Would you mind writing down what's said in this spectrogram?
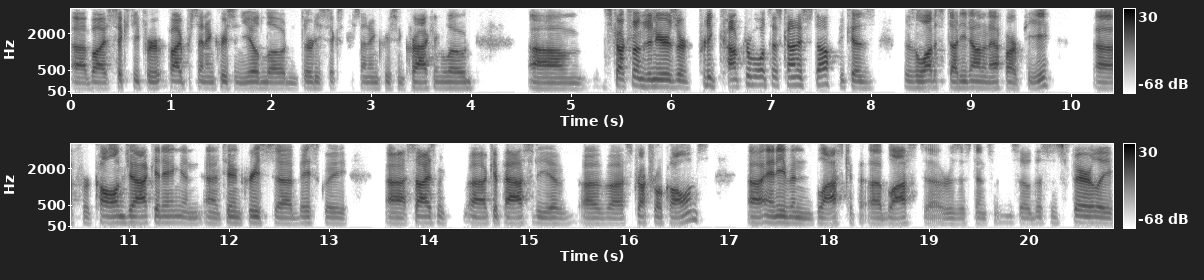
uh, by 65% increase in yield load and 36% increase in cracking load. Um, structural engineers are pretty comfortable with this kind of stuff because there's a lot of study done on FRP uh, for column jacketing and to increase basically seismic uh, capacity of, of uh, structural columns and even blast blast resistance. So this is fairly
